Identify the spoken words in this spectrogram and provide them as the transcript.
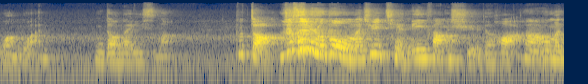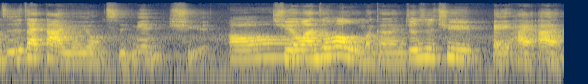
玩玩，你懂那意思吗？不懂，就是如果我们去潜立方学的话，嗯、我们只是在大游泳池里面学，哦，学完之后我们可能就是去北海岸，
